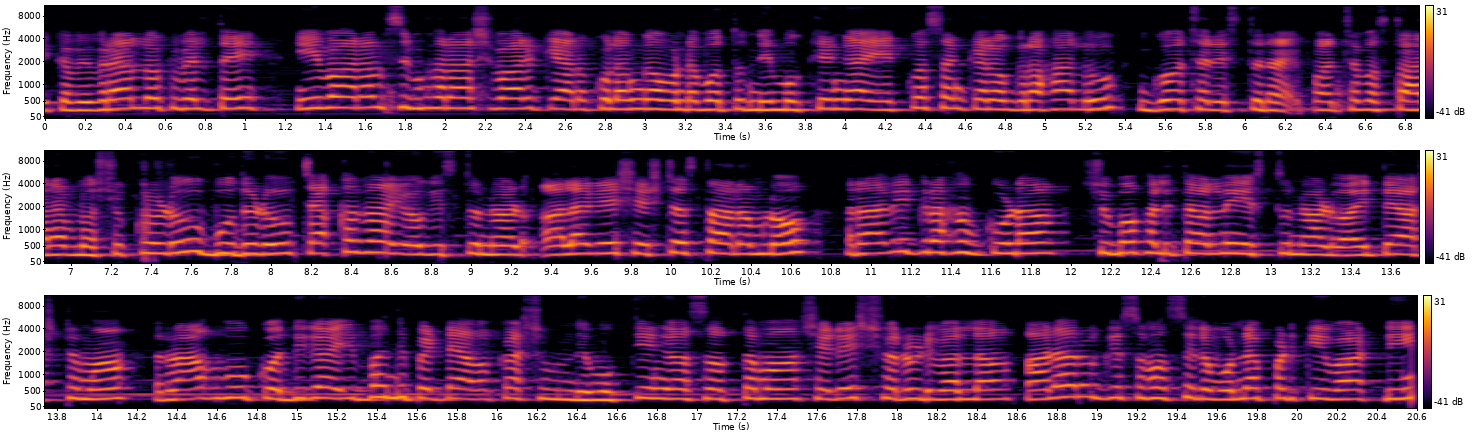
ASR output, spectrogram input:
ఇక వివరాల్లోకి వెళ్తే ఈ వారం సింహరాశి వారికి అనుకూలంగా ఉండబోతుంది. ముఖ్యంగా ఎక్కువ సంఖ్యలో గ్రహాలు గోచరిస్తున్నాయి. పంచమ స్థానంలో శుక్రుడు బుధుడు చక్కగా యోగిస్తున్నాడు. అలాగే షష్ఠ స్థానంలో రవి గ్రహం కూడా శుభ ఫలితాలని ఇస్తున్నాడు. అయితే అష్టమ రాహువు కొద్దిగా ఇబ్బంది పెట్టే అవకాశం ఉంది. ముఖ్యంగా సప్తమ శనేశ్వరుడి వల్ల అనారోగ్య సమస్యలు ఉన్నప్పటికీ వాటిని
